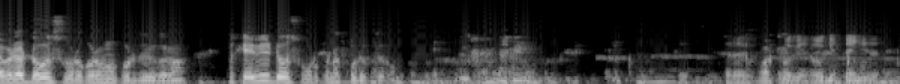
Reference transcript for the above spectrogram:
எவ்வளோ டோஸ் கொடுக்கணுமோ கொடுத்துருக்குறோம். இப்போ ஹெவி டோஸ் கொடுக்கணும் கொடுத்துரும் ஓகே ஓகே. தேங்க்யூ சார்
